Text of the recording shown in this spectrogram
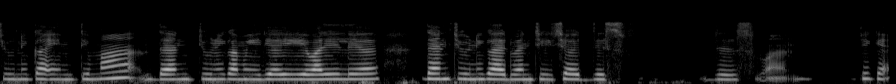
tunica intima then tunica media ये वाली layer then tunica adventitia this this one ठीक है?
